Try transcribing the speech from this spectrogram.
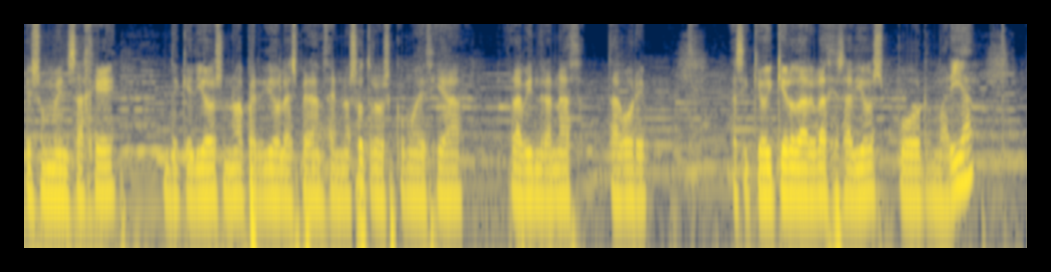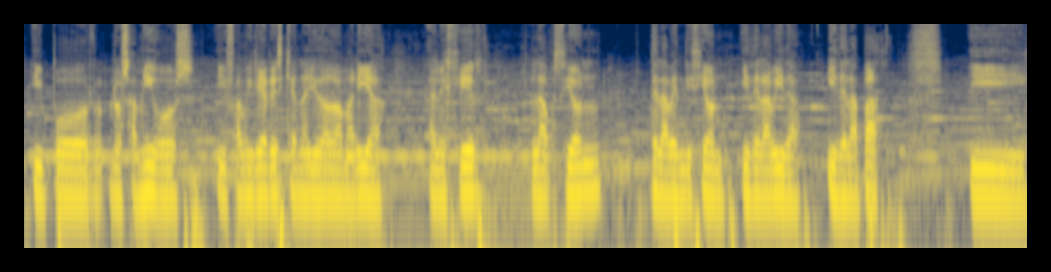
es un mensaje de que Dios no ha perdido la esperanza en nosotros, como decía Rabindranath Tagore. Así que hoy quiero dar gracias a Dios por María y por los amigos y familiares que han ayudado a María a elegir la opción de la bendición y de la vida y de la paz. Y,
